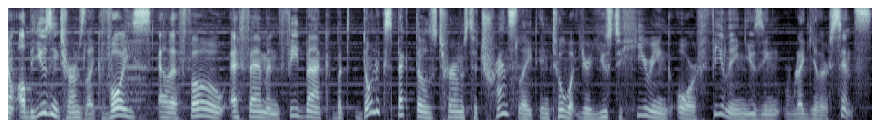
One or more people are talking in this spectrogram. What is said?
Now, I'll be using terms like voice, LFO, FM, and feedback, but don't expect those terms to translate into what you're used to hearing or feeling using regular synths.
